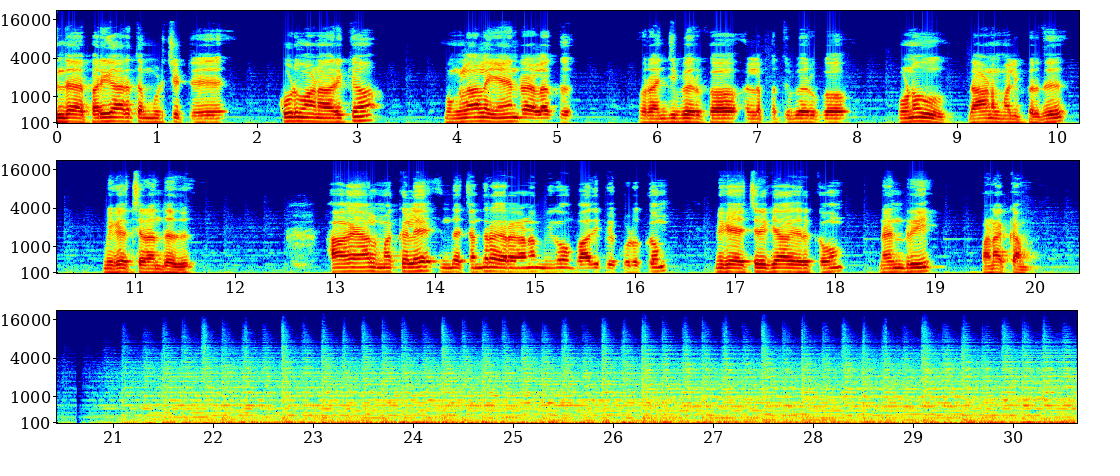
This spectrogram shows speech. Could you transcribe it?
இந்த பரிகாரத்தை முடிச்சுட்டு கூடுமான வரைக்கும் உங்களால் ஏன்ற அளவுக்கு ஒரு அஞ்சு பேருக்கோ இல்லை பத்து பேருக்கோ உணவு தானம் அளிப்பது மிகச்சிறந்தது ஆகையால் மக்களே இந்த சந்திர கிரகணம் மிகவும் பாதிப்பை கொடுக்கும் மிக எச்சரிக்கையாக இருக்கவும் நன்றி வணக்கம்.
